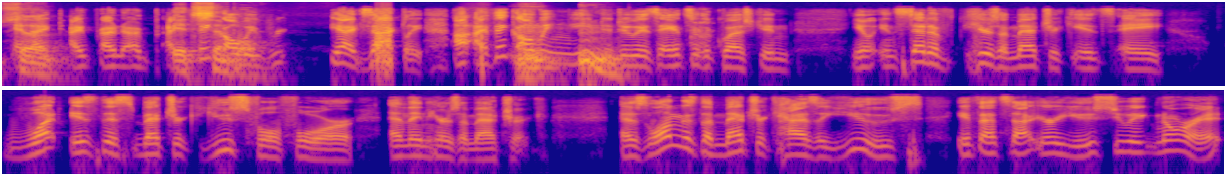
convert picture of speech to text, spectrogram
So and I I, I, I I think all we yeah exactly. I, I think all we need to do is answer the question. You know, instead of here's a metric, it's a what is this metric useful for, and then here's a metric as long as the metric has a use, if that's not your use, you ignore it.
